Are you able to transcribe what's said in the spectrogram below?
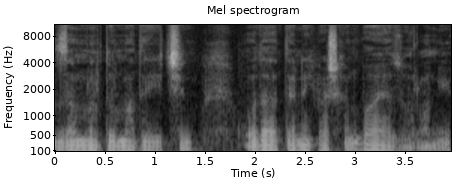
zamlar durmadığı için o da dernek başkanı bayağı zorlanıyor.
